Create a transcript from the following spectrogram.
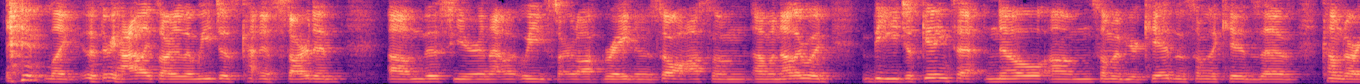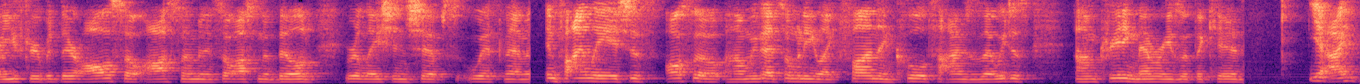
like the three highlights are that we just kind of started um, this year, and that we started off great, and it was so awesome. Um, another would be just getting to know um, some of your kids and some of the kids that have come to our youth group. But they're all so awesome, and it's so awesome to build relationships with them. And finally, it's just also um, we've had so many like fun and cool times is that we just um, creating memories with the kids yeah, I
